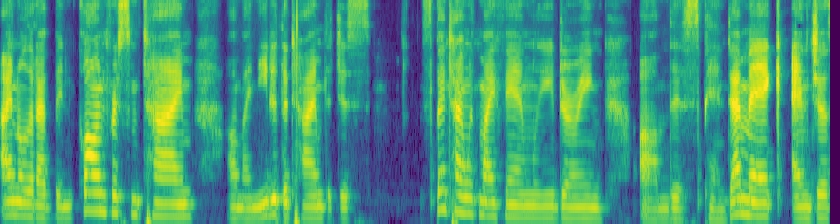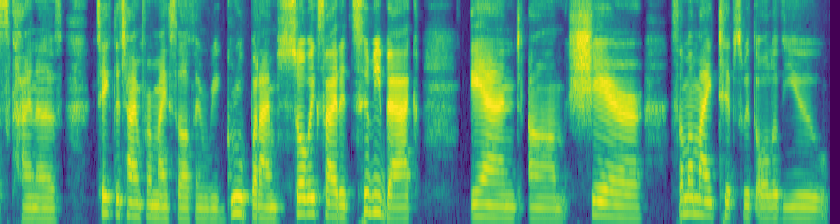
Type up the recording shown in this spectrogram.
I know that I've been gone for some time. Um, I needed the time to just spend time with my family during um, this pandemic and just kind of take the time for myself and regroup. But I'm so excited to be back and um, share some of my tips with all of you.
